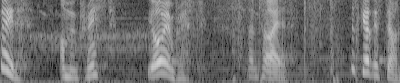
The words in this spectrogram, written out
Made it. I'm impressed. You're impressed. I'm tired. Let's get this done.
